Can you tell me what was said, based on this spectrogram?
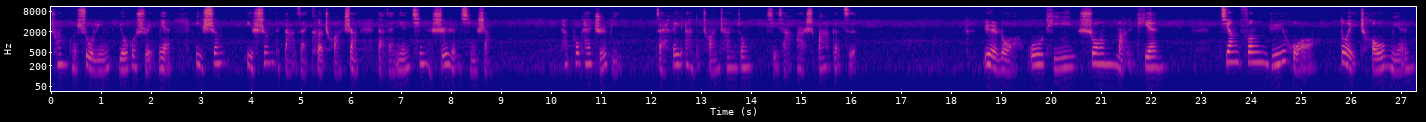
穿过树林，流过水面，一声一声地打在客船上，打在年轻的诗人心上。他铺开纸笔，在黑暗的船舱中写下二十八个字：“月落乌啼霜满天，江枫渔火对愁眠。”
